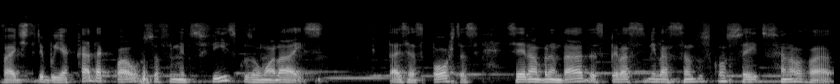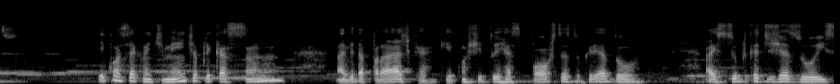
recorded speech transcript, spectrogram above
vai distribuir a cada qual sofrimentos físicos ou morais, Tais respostas serão abrandadas pela assimilação dos conceitos renovados e, consequentemente, aplicação na vida prática, que constitui respostas do Criador às súplicas de Jesus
